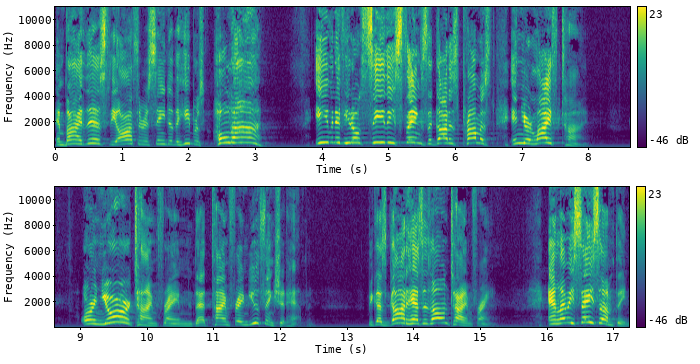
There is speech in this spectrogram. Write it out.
And by this, the author is saying to the Hebrews, hold on. Even if you don't see these things that God has promised in your lifetime or in your time frame, that time frame you think should happen. Because God has his own time frame. And let me say something.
